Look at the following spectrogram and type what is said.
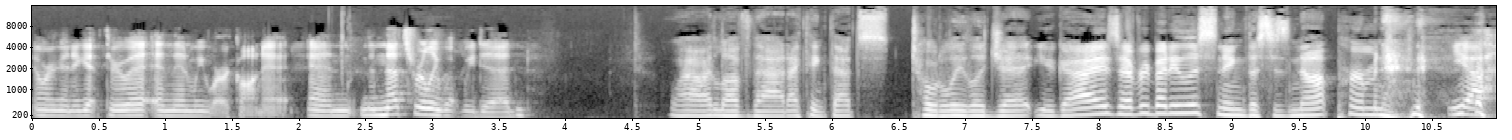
and we're going to get through it and then we work on it and, and that's really what we did wow i love that i think that's totally legit, you guys. Everybody listening, this is not permanent. yeah.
